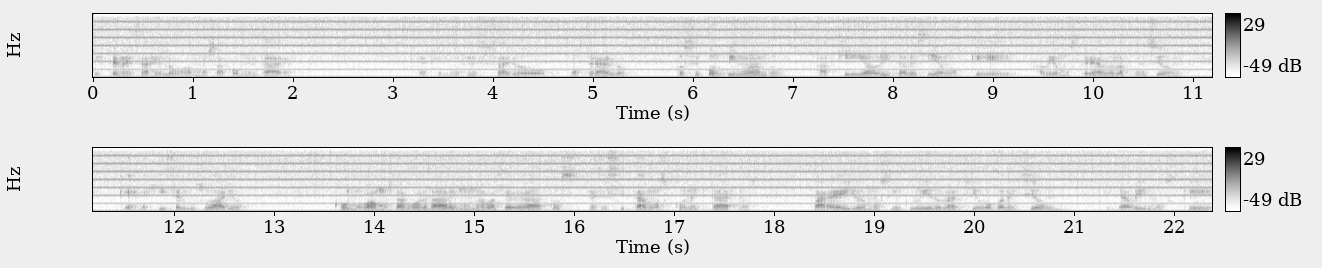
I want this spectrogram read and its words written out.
Este mensaje lo vamos a comentar, ya que no es necesario mostrarlo. Entonces, continuando, aquí ahorita decíamos que habíamos creado la función que registre el usuario. Como vamos a guardar en una base de datos, necesitamos conectarnos. Para ello hemos incluido el archivo conexión, que ya vimos que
